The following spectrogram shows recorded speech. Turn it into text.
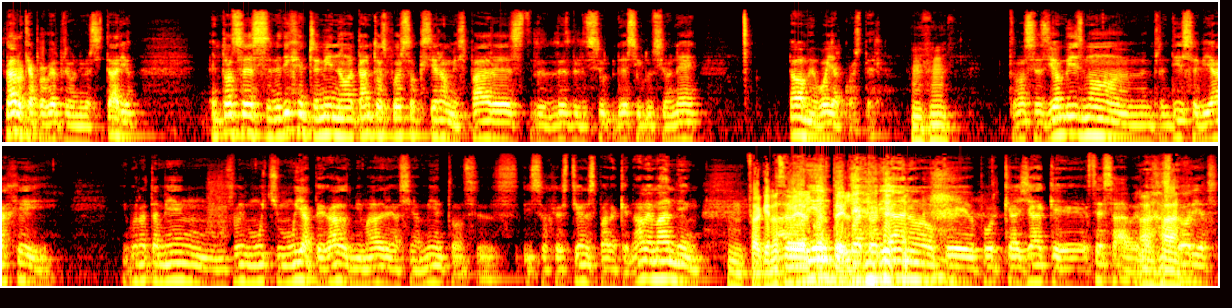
Claro que aprobé el preuniversitario. Entonces me dije entre mí, no, tanto esfuerzo que hicieron mis padres, les, desilusioné, no, me voy al cuartel. Entonces yo mismo emprendí ese viaje y, bueno, también soy mucho, muy apegado, mi madre hacia mí, entonces hizo gestiones para que no me manden mm, para que no se vea el ecuatoriano, que, porque allá que usted sabe las historias.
